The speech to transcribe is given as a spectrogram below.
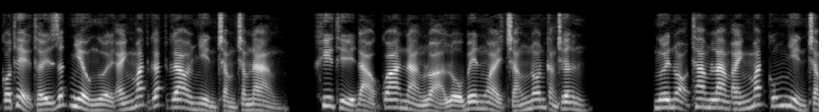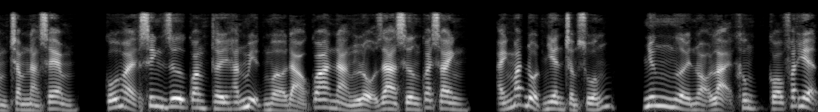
có thể thấy rất nhiều người ánh mắt gắt gao nhìn chằm chằm nàng, khi thì đảo qua nàng lỏa lộ bên ngoài trắng non cẳng chân. Người nọ tham lam ánh mắt cũng nhìn chằm chằm nàng xem, cố hoài sinh dư quang thấy hắn mịt mờ đảo qua nàng lộ ra xương quai xanh, ánh mắt đột nhiên trầm xuống, nhưng người nọ lại không có phát hiện,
